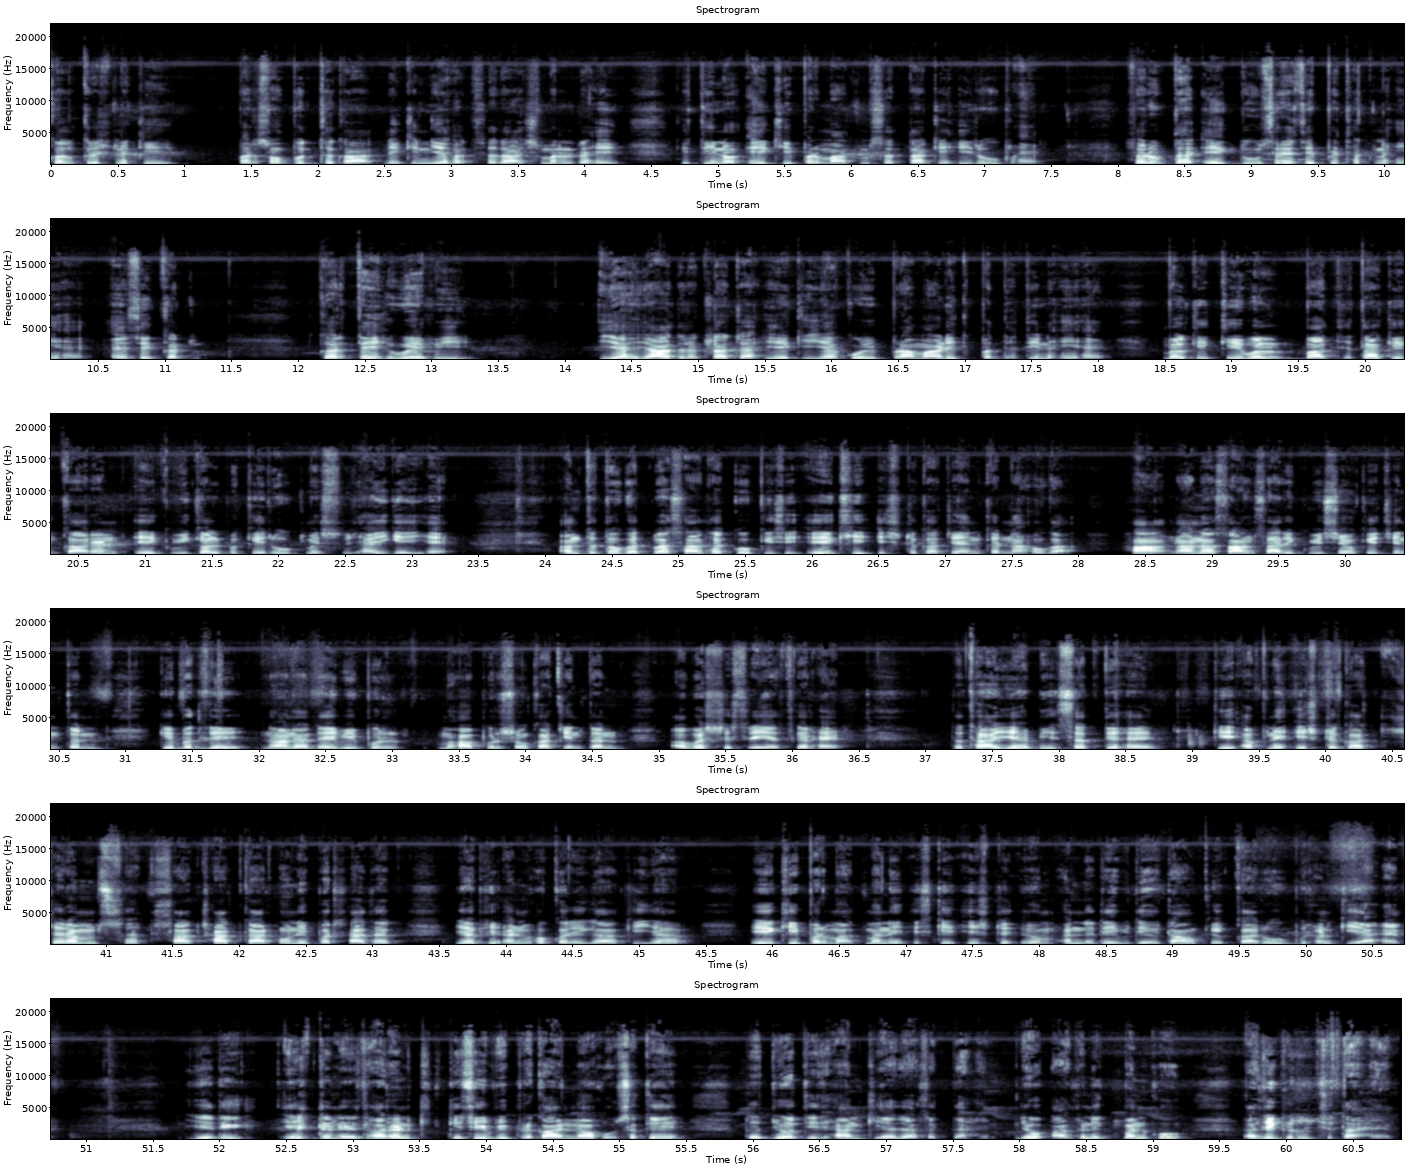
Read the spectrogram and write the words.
कल कृष्ण की परसों बुद्ध का लेकिन यह सदा स्मरण रहे कि तीनों एक ही परमात्मा सत्ता के ही रूप हैं। स्वरूपतः एक दूसरे से पृथक नहीं है। ऐसे कर, करते हुए भी यह याद रखना चाहिए कि यह कोई प्रामाणिक पद्धति नहीं है बल्कि केवल बाध्यता के कारण एक विकल्प के रूप में सुझाई गई है। अंततोगत्वा साधक को किसी एक ही इष्ट का चयन करना होगा। हाँ नाना सांसारिक विषयों के चिंतन के बदले नाना दैवी पुर, महापुरुषों का चिंतन अवश्य श्रेयस्कर है। तथा यह भी सत्य है कि अपने इष्ट का चरम साक्षात्कार होने पर साधक यह भी अनुभव करेगा कि यह एक ही परमात्मा ने इसके इष्ट एवं अन्य देवी देवताओं के का रूप ग्रहण किया है। यदि इष्ट निर्धारण किसी भी प्रकार न हो सके तो ज्योति ध्यान किया जा सकता है, जो आधुनिक मन को अधिक रुचता है।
